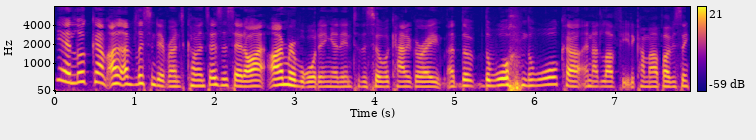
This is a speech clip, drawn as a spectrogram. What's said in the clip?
Yeah, look, um, I, I've listened to everyone's comments. As I said, I, I'm rewarding it into the silver category. Uh, the the wa- the walker, and I'd love for you to come up. Obviously,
